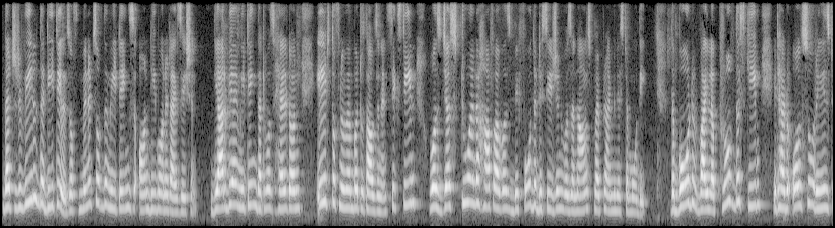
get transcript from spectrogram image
that revealed the details of minutes of the meetings on demonetization. The RBI meeting that was held on 8th of November 2016 was just two and a half hours before the decision was announced by Prime Minister Modi. The board, while approved the scheme, it had also raised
